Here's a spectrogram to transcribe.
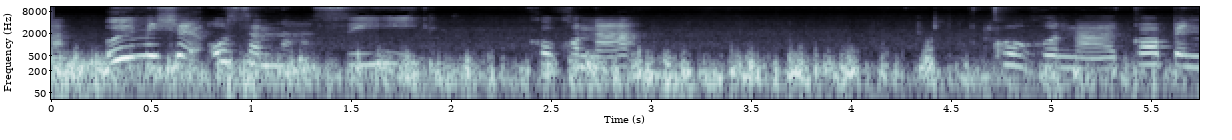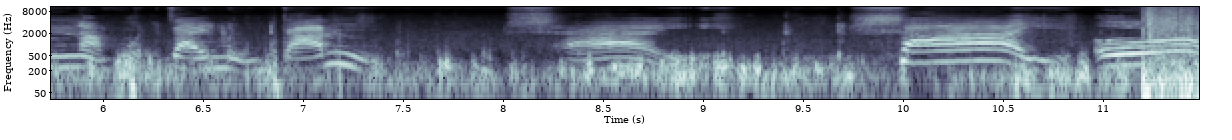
นะเอ้ย ไม่ใช่โอซานะสิโคโคนะ โคโคนะก็เป็นหนักหัวใจเหมือนกัน ใช่ ใช่ เออ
